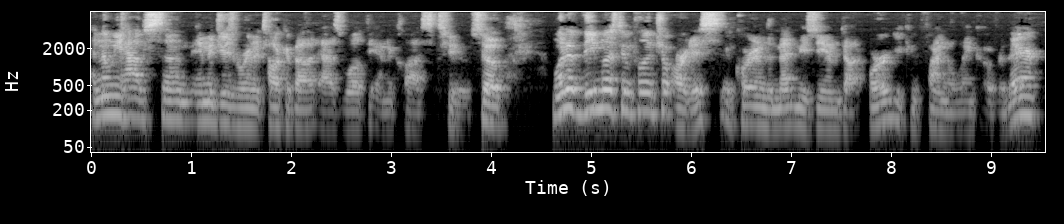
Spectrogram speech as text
and then we have some images we're going to talk about as well at the end of class too. So one of the most influential artists, according to the metmuseum.org, you can find the link over there,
